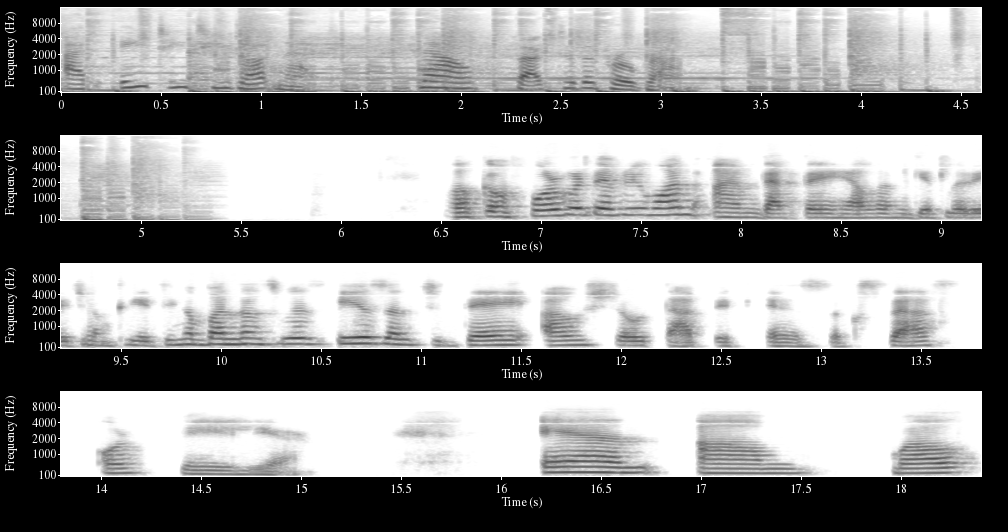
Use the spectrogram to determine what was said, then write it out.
at att.net. Now, back to the program. Welcome forward, everyone. I'm Dr. Helen Gitlovich on Creating Abundance with Ease, and today our show topic is success or failure. And um, well,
